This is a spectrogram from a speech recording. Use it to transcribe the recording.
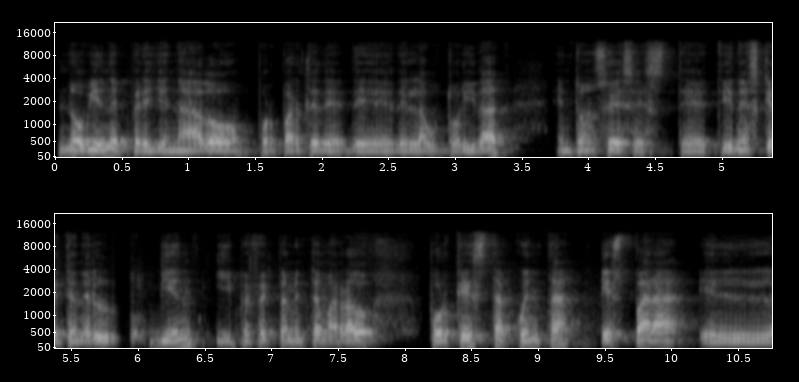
no viene prellenado por parte de, la autoridad. Entonces, este, tienes que tenerlo bien y perfectamente amarrado porque esta cuenta es para el,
